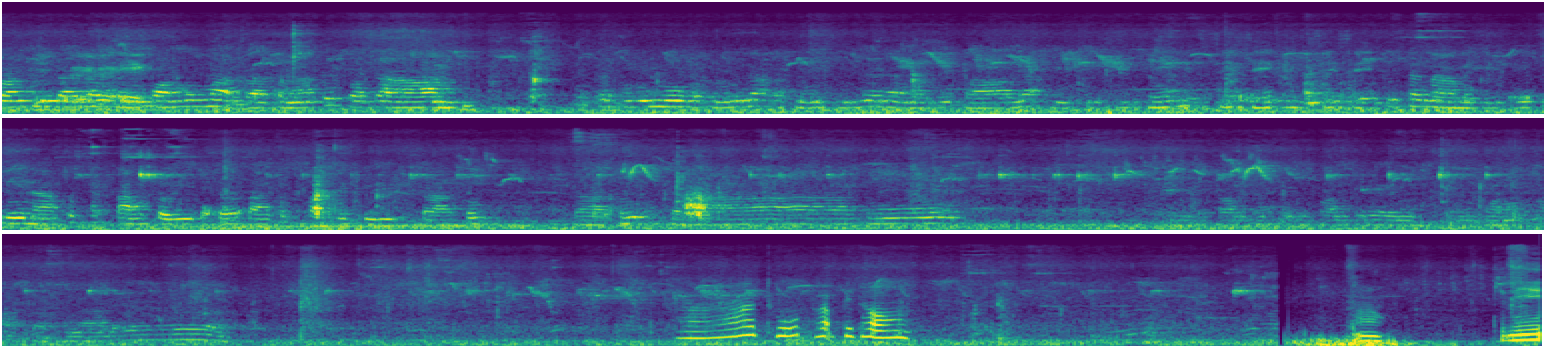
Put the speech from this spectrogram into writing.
บางทีใดก็เกิดความมุ่งมั่นปรารถนาทุกประการกระสุนโมกระสุนละกระสุนสีเลือนาฬิกายะอิติปิโสเสเสอิติเสพุทธนามิอิติมีนาพุทธตังสุริโสตังพุทธปิติสาธุสาธุสาธุความสุขความเจริญความมุ่งมั่นปรารถนาเด้อ สาธุครับ พี่ทองทีนี้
